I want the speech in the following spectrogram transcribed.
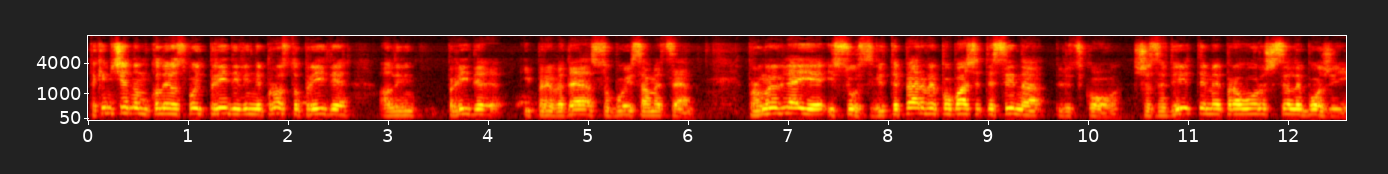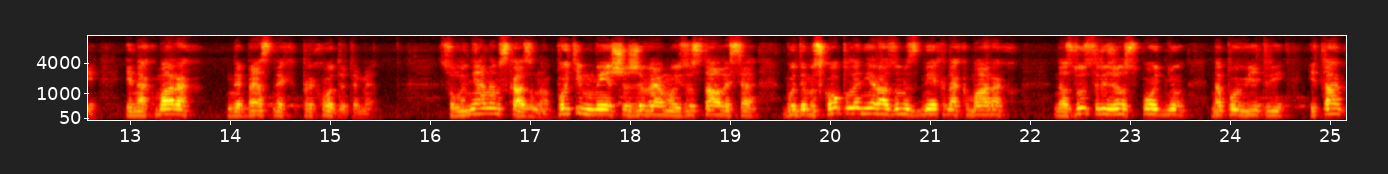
Таким чином, коли Господь прийде, Він не просто прийде, але Він прийде і приведе з собою саме це. Промовляє Ісус: відтепер ви побачите Сина Людського, що задіятиме праворуч сили Божої, і на хмарах небесних приходитиме. Солонянам сказано: потім ми, що живемо і зосталися, будемо схоплені разом з них на хмарах на зустріч Господню на повітрі, і так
